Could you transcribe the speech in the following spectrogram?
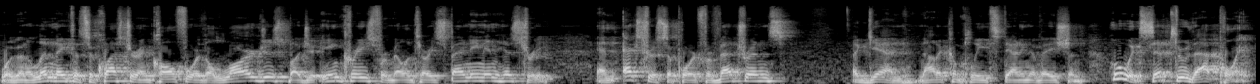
we're going to eliminate the sequester and call for the largest budget increase for military spending in history and extra support for veterans. Again, not a complete standing ovation. Who would sit through that point?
